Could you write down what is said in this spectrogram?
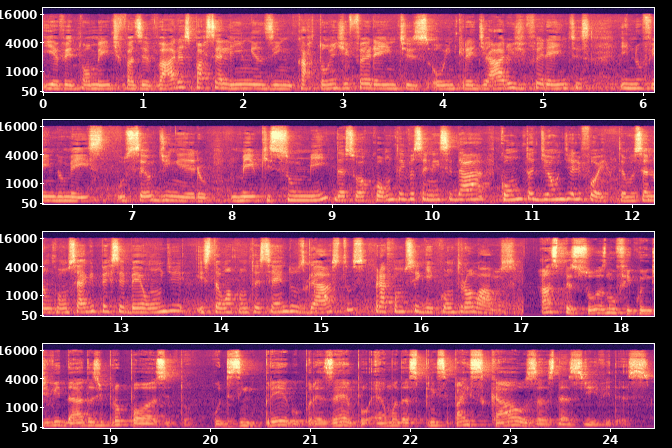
e eventualmente fazer várias parcelinhas em cartões diferentes ou em crediários diferentes e no fim do mês o seu dinheiro meio que sumir da sua conta e você nem se dá conta de onde ele foi. Então você não consegue perceber onde estão acontecendo os gastos para conseguir controlá-los. As pessoas não ficam endividadas de propósito. O desemprego, por exemplo, é uma das principais causas das dívidas.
